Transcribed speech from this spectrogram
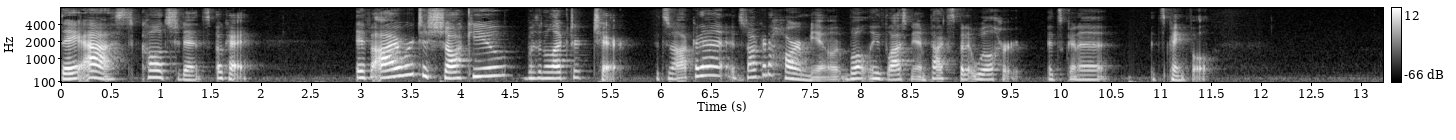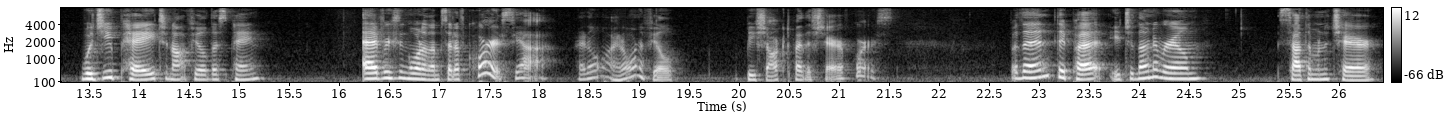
They asked college students, okay, if I were to shock you with an electric chair, it's not gonna it's not gonna harm you. It won't leave lasting impacts, but it will hurt. It's gonna it's painful. Would you pay to not feel this pain? Every single one of them said, "Of course, yeah. I don't I don't want to feel be shocked by the chair, of course." But then they put each of them in a room, sat them in a chair,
